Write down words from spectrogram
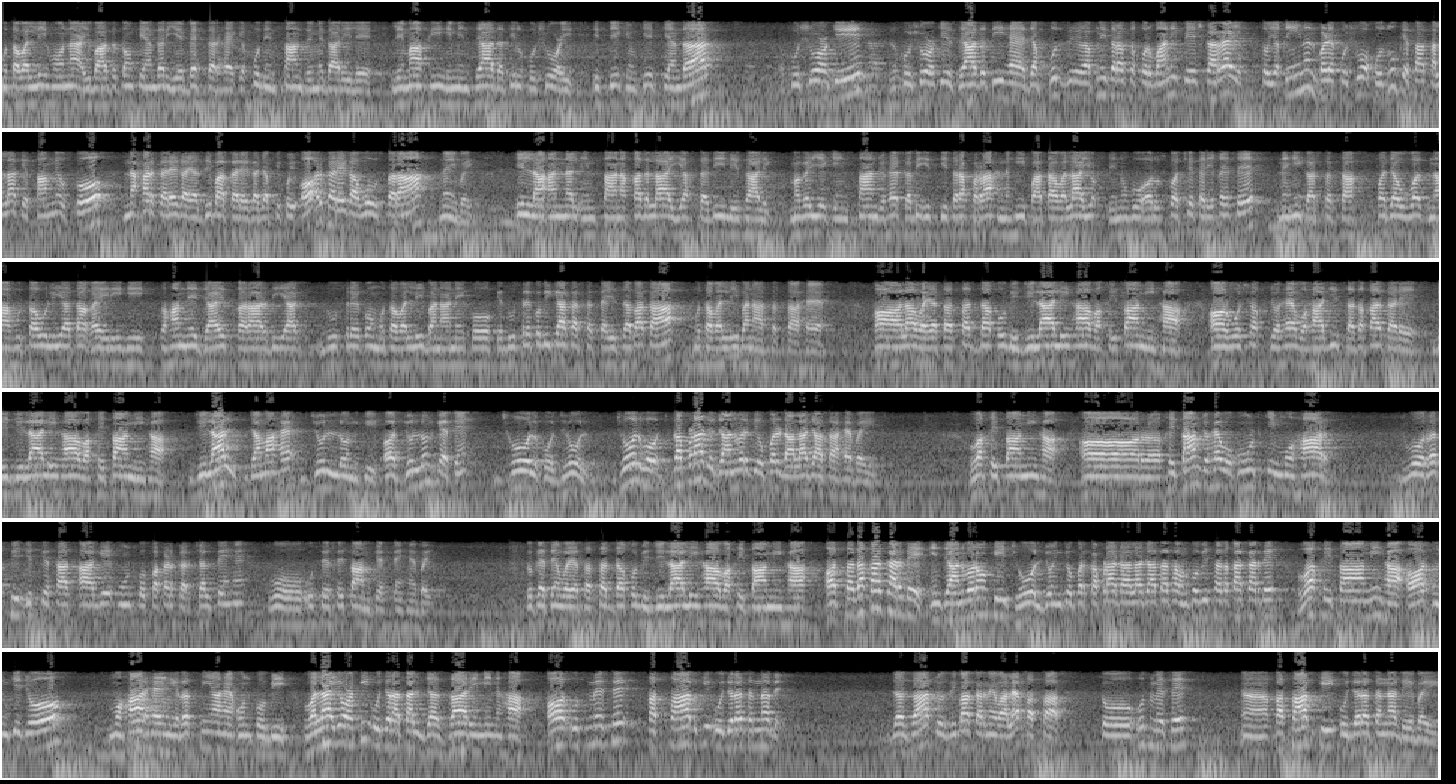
متولی ہونا عبادتوں کے اندر یہ بہتر ہے کہ خود انسان ذمہ داری لے۔ لما فی من زیادت الخشوع اس لیے کیونکہ اس کے اندر خوشوع کی خوشوع کی زیادتی ہے۔ جب خود اپنی طرف سے قربانی پیش کر رہے تو یقیناً بڑے خوشو خضو کے ساتھ اللہ کے سامنے اس کو نہر کرے گا یا ذبح کرے گا، جبکہ کوئی اور کرے گا، وہ اس طرح نہیں بھائی۔ اللہ ان انسان قدلہ یہ ذالک مگر یہ کہ انسان جو ہے کبھی اس کی طرف راہ نہیں پاتا ولا یحسنہ اور اس کو اچھے طریقے سے نہیں کر سکتا۔ فجوزناہ تولیت غیرہ تو ہم نے جائز قرار دیا دوسرے کو متولی بنانے کو کہ دوسرے کو بھی کیا کر سکتا ہے؟ اس ذبح کا متولی بنا سکتا ہے۔ قال ويتصدق بجلالها وخطامها اور وہ شخص جو ہے وہ حاجی صدقہ کرے۔ بجلالها وخطامها جلال جمع ہے جلن کی اور جلن کہتے ہیں جھول کو، جھول۔ جھول وہ کپڑا جو جانور کے اوپر ڈالا جاتا ہے بھائی۔ وہ اور خطام جو ہے وہ اونٹ کی مہار۔ وہ رسی جس کے ساتھ آگے اونٹ کو پکڑ کر چلتے ہیں، وہ اسے خطام کہتے ہیں بھائی۔ تو کہتے ہیں وہ تصدق بھی جلا و اور صدقہ کر دے ان جانوروں کی جھول جو ان کے اوپر کپڑا ڈالا جاتا تھا ان کو بھی صدقہ کر دے۔ وہ خطامیہ اور ان کی جو مہار ہے یعنی رسیاں ہیں، ان کو بھی۔ ولا یوتی اجرت الجزار منہا اور اس میں سے قصاب کی اجرت نہ دے۔ جزار جو ذبح کرنے والا ہے، قصاب، تو اس میں سے قصاب کی اجرت نہ دے بھائی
